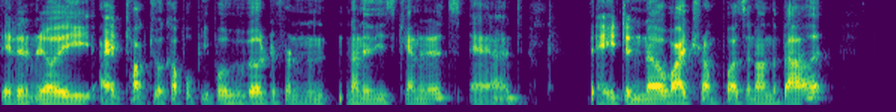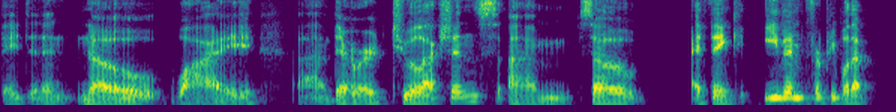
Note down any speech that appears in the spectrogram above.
They didn't really. I talked to a couple people who voted for none of these candidates, and they didn't know why Trump wasn't on the ballot. They didn't know why uh, there were two elections. Um, so I think even for people that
